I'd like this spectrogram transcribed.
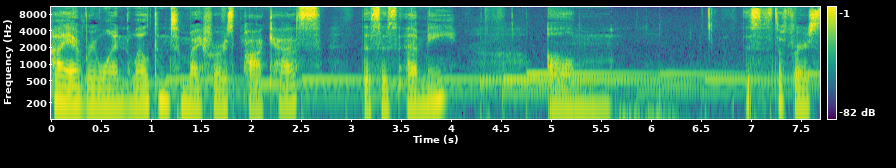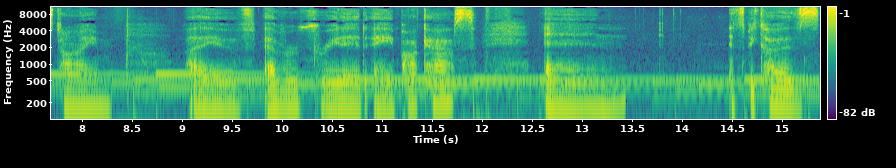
Hi everyone, welcome to my first podcast. This is Emmy. Um this is the first time I've ever created a podcast and it's because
